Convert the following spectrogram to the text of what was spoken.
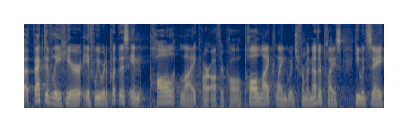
effectively here, if we were to put this in Paul like, our author Paul, Paul like language from another place, he would say,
